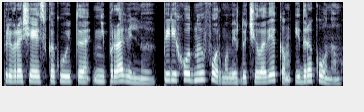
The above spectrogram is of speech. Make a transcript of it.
превращаясь в какую-то неправильную, переходную форму между человеком и драконом.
